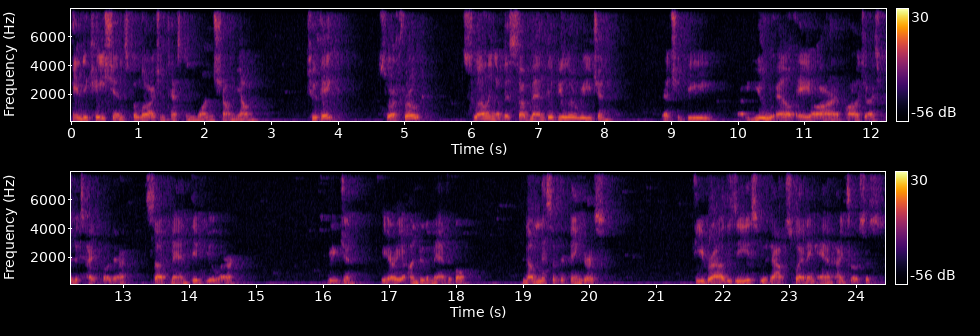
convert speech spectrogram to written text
Indications for large intestine 1, Shangyang, toothache, sore throat, swelling of the submandibular region, that should be uh, U L A R, I apologize for the typo there, submandibular region, the area under the mandible, numbness of the fingers, febrile disease without sweating and hydrosis.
